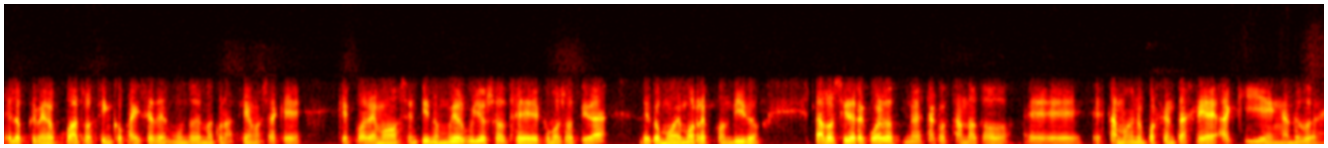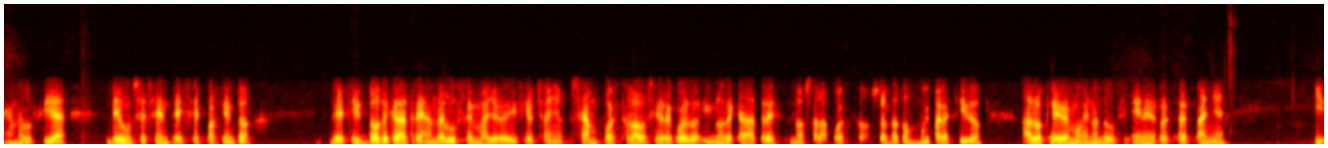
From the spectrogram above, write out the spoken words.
en los primeros cuatro o cinco países del mundo de vacunación. O sea que, que podemos sentirnos muy orgullosos de como sociedad de cómo hemos respondido la dosis de recuerdos nos está costando a todos. Eh, estamos en un porcentaje aquí en, Andalucía de un 66%, es decir, dos de cada tres andaluces mayores de 18 años se han puesto la dosis de recuerdo y uno de cada tres no se la ha puesto. Son datos muy parecidos a lo que vemos en, en el resto de España y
